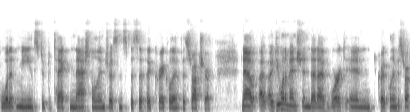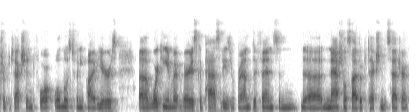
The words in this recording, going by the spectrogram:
what it means to protect national interests in specific critical infrastructure. Now, I, I, do want to mention that I've worked in critical infrastructure protection for almost 25 years, uh, working in various capacities around defense and uh, national cyber protection, et cetera.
